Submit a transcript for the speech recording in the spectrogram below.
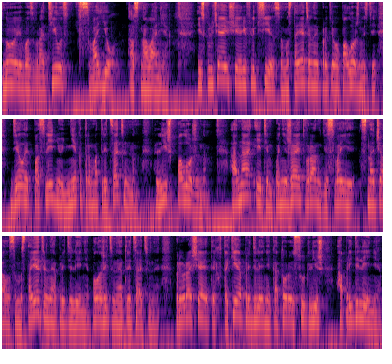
но и возвратилась в свое основание. Исключающая рефлексия самостоятельной противоположности делает последнюю некоторым отрицательным, лишь положенным. Она этим понижает в ранге свои сначала самостоятельные определения, положительные и отрицательные, превращает их в такие определения, которые суть лишь определения.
